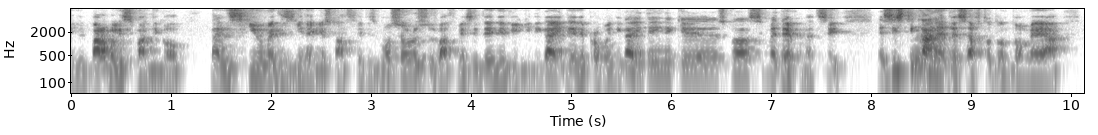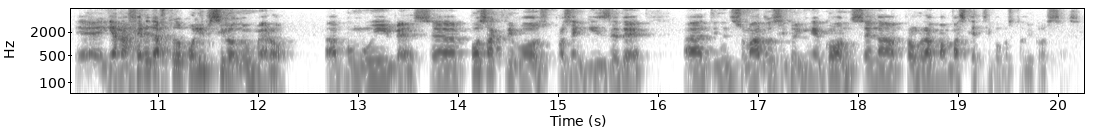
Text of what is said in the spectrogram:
Είναι πάρα πολύ σημαντικό να ενισχύουμε τις γυναίκες στον αθλητισμό σε όλους τους βαθμούς, είτε είναι διοικητικά, είτε είναι προπονητικά, είτε είναι και στο να συμμετέχουν. Εσείς τι ναι. κάνετε σε αυτό το τομέα ε, για να φέρετε αυτό το πολύ ψηλό νούμερο; Που μου είπες, ε, πώς ακριβώς προσεγγίζετε την ενσωμάτωση των γυναικών σε ένα πρόγραμμα μπασκετικό όπως το δικό σας;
